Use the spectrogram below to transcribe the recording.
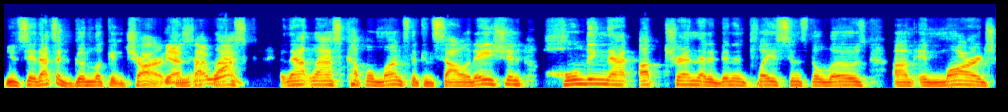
you'd say that's a good looking chart. Yes, I last, would in that last couple months, the consolidation, holding that uptrend that had been in place since the lows um, in March.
